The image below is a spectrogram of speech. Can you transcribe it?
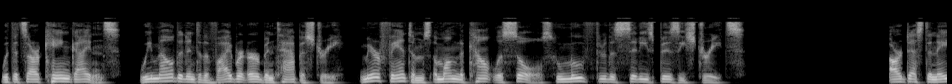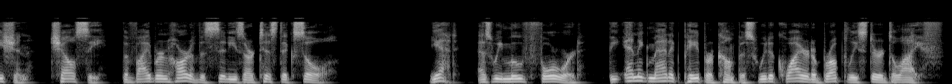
With its arcane guidance, we melded into the vibrant urban tapestry, mere phantoms among the countless souls who moved through the city's busy streets. Our destination, Chelsea, the vibrant heart of the city's artistic soul. Yet, as we moved forward, the enigmatic paper compass we'd acquired abruptly stirred to life.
